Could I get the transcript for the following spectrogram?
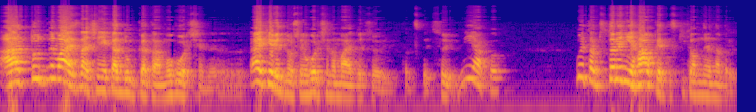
А тут немає значення, яка думка там Угорщини. А яке відношення Угорщина має до цього, так сказати, союзу? Ніякого. Ви там в стороні гавкаєте, скільки вам не набрили.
